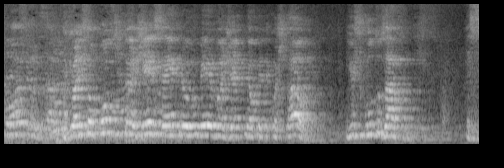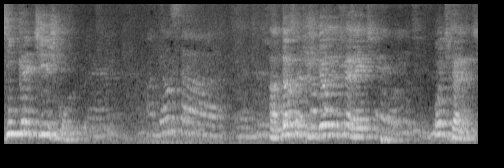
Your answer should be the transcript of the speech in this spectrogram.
podem usar. Aquilo ali são pontos de tangência entre o meio evangélico neopentecostal e os cultos afro. É sincretismo. A dança. A dança dos judeus é diferente. Muito diferente.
